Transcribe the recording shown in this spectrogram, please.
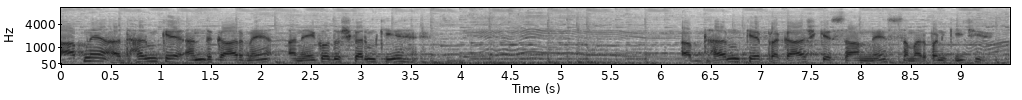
आपने अधर्म के अंधकार में अनेकों दुष्कर्म किए हैं। अब धर्म के प्रकाश के सामने समर्पण कीजिए।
